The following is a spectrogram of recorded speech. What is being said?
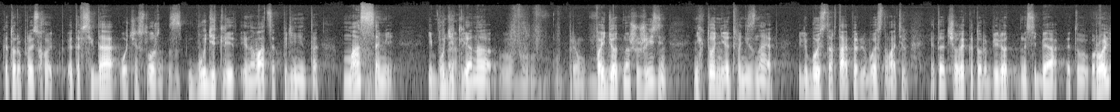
которая происходит, это всегда очень сложно. Будет ли инновация принята массами, и будет да. ли она в- в- прям войдет в нашу жизнь, никто этого не знает. И любой стартапер, любой основатель — это человек, который берет на себя эту роль,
